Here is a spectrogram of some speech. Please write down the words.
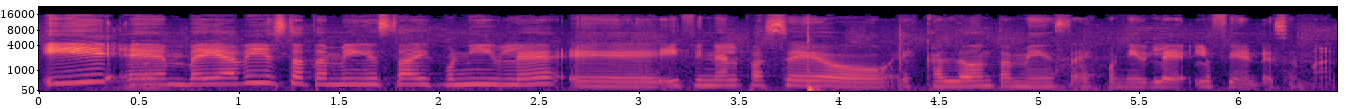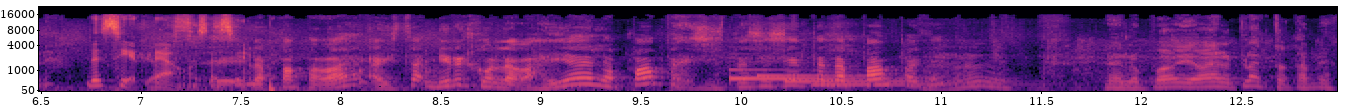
Y en Bella Vista también está disponible. Eh, y Final Paseo Escalón también está disponible los fines de semana. De 7 a 11. Eh, la Pampa va, ahí está. Mire con la vajilla de La Pampa. Si usted se siente en La Pampa. Me lo puedo llevar el plato también.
